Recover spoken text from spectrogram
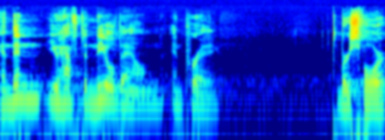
And then you have to kneel down and pray. Verse 4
